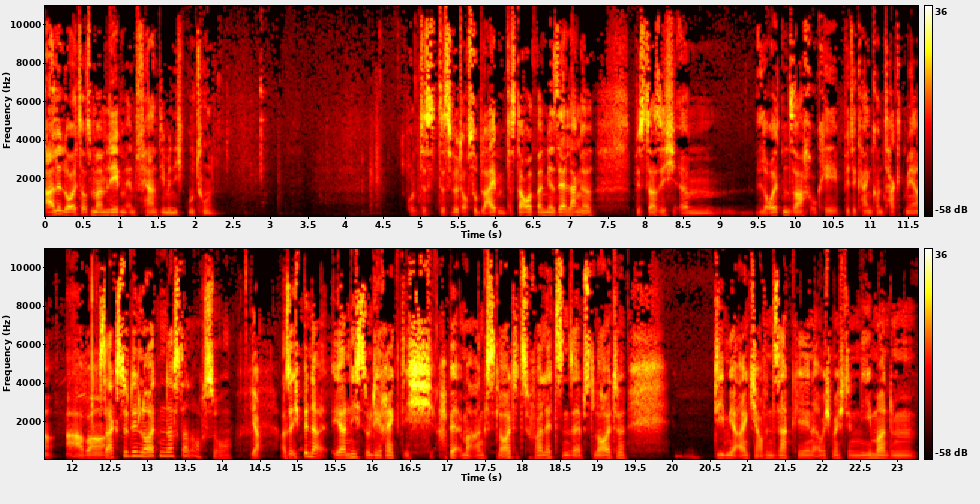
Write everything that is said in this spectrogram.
alle Leute aus meinem Leben entfernt, die mir nicht gut tun. Und das, das wird auch so bleiben. Das dauert bei mir sehr lange, bis dass ich ähm, Leuten sag, okay, bitte keinen Kontakt mehr, aber... Sagst du den Leuten das dann auch so? Ja. Also ich bin da ja nicht so direkt. Ich habe ja immer Angst, Leute zu verletzen, selbst Leute, die mir eigentlich auf den Sack gehen, aber ich möchte niemandem,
